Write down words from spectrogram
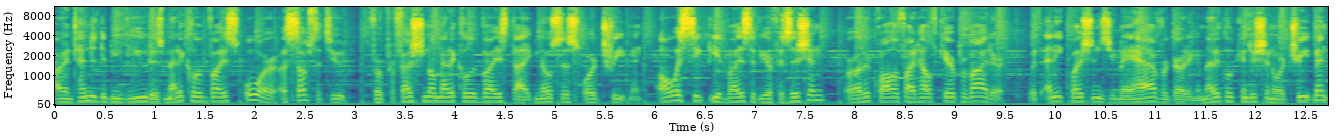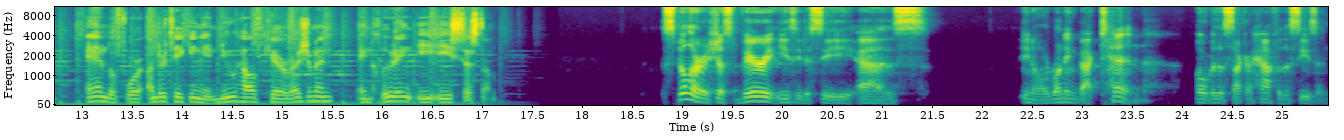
are intended to be viewed as medical advice or a substitute for professional medical advice, diagnosis, or treatment. Always seek the advice of your physician or other qualified healthcare provider with any questions you may have regarding a medical condition or treatment and before undertaking a new healthcare regimen, including EE system. Spiller is just very easy to see as you know, a running back 10 over the second half of the season.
